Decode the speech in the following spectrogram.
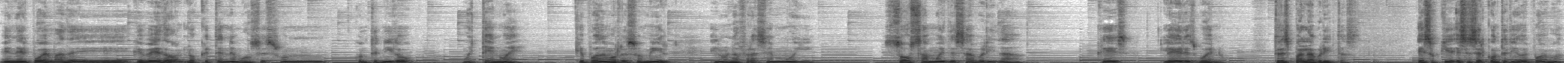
en el poema de Quevedo lo que tenemos es un contenido muy tenue, que podemos resumir en una frase muy sosa, muy desabrida, que es leer es bueno. Tres palabritas. Eso, ese es el contenido del poema.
